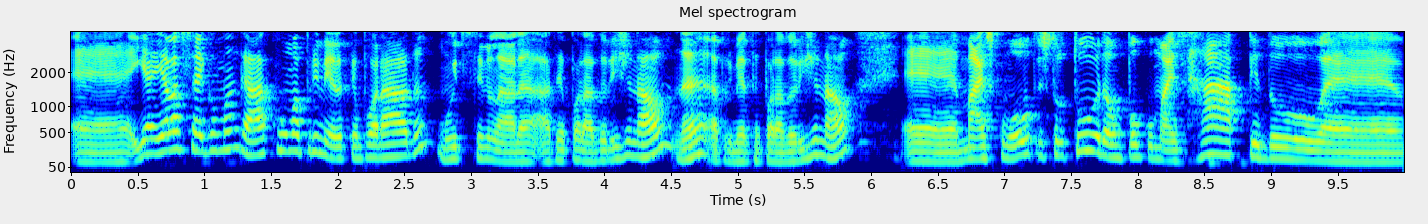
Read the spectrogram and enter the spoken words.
É, e aí ela segue o mangá com uma primeira temporada, muito similar à temporada original, né? A primeira temporada original, é, mas com outra estrutura, um pouco mais rápido. É,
